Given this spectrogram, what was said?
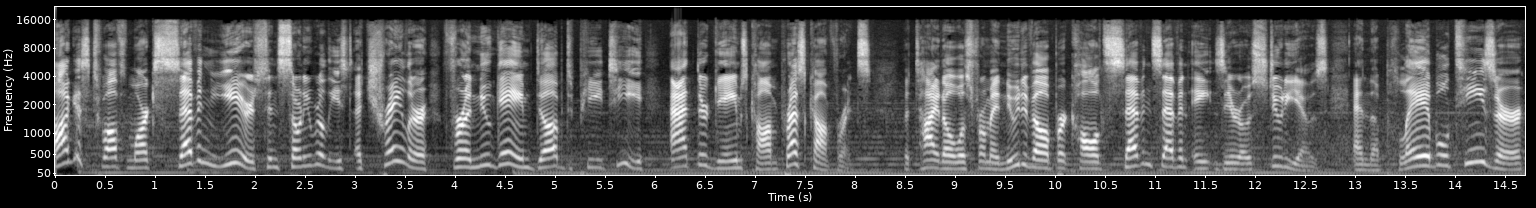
August 12th marks seven years since Sony released a trailer for a new game dubbed PT at their Gamescom press conference. The title was from a new developer called 7780 Studios, and the playable teaser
